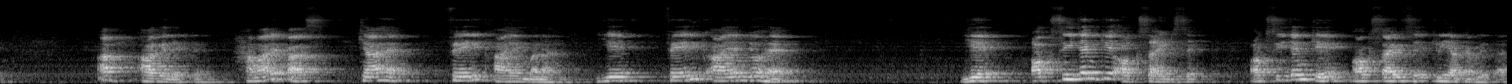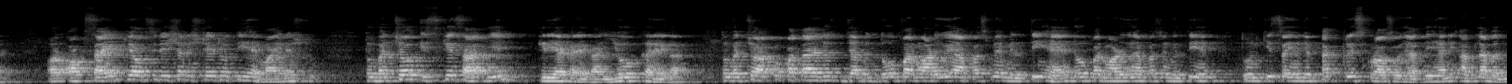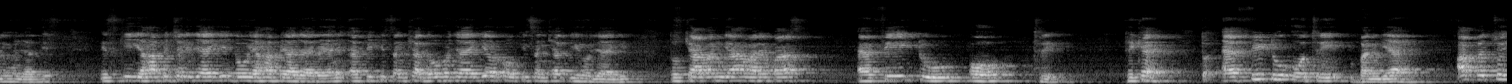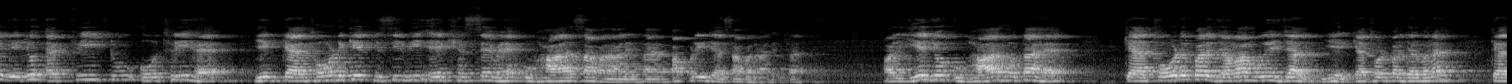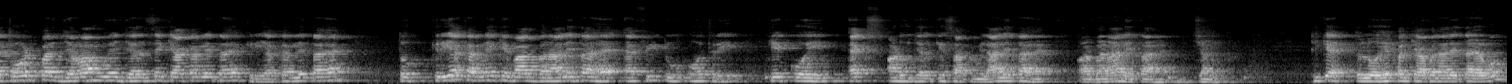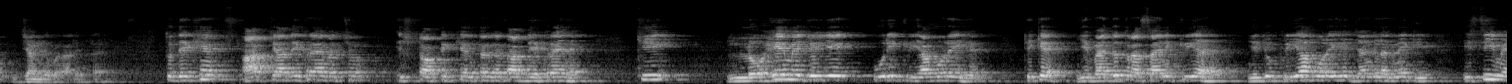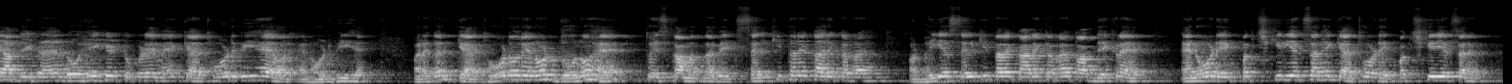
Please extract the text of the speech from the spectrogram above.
अब आगे देखते हैं। हमारे पास क्या है? फेरिक आयन बना है। ये फेरिक आयन जो है, ये ऑक्सीजन के ऑक्साइड से, ऑक्सीजन के ऑक्साइड से क्रिया कर लेता है। और ऑक्साइड की ऑक्सीडेशन स्टेट होती है माइनस टू। तो बच्चों, इसके साथ ये क्रिया करेगा, योग करेगा। तो बच्चों, आपको पता है जो जब दो परमाणुएँ आपस में मिलती हैं, दो परमाणुएँ आपस में मिलती हैं तो उनकी संयोजकता क्रिस क्रॉस हो जाती है, यानी अदला बदली हो जाती है। इसकी यहाँ पे चली जाएगी, दो यहाँ पे आ जाएगा, यानी एफ़ की संख्या दो हो जाएगी और ओ की संख्या तीन हो जाएगी। तो क्या बन गया हमारे पास? एफ़ टू ओ थ्री ठीक है? तो एफ़ टू ओ थ्री बन गया है। अब बच्चों, ये जो एफ़ टू ओ थ्री है ये कैथोड के किसी भी एक हिस्से में उभार सा बना लेता है, पपड़ी जैसा बना लेता है। और ये जो उभार होता है, कैथोड पर जमा हुए जल, ये कैथोड पर जल बना है, कैथोड पर जमा हुए जल से क्या कर लेता है? क्रिया कर लेता है। तो क्रिया करने के बाद बना लेता है Fe2O3 के कोई X अणु जल के साथ मिला लेता है और बना लेता है जंग। ठीक है? तो लोहे पर क्या बना लेता है वो? जंग बना लेता है। तो देखें, आप क्या देख रहे हैं बच्चों? इस टॉपिक के अंतर्गत आप देख रहे हैं कि लोहे में जो ये पूरी क्रिया हो रही है, ठीक है, ये वैद्युत रासायनिक क्रिया है, ये जो क्रिया हो रही है जंग लगने की, इसी में आप देख रहे हैं लोहे के टुकड़े में कैथोड भी है और एनोड भी है। और अगर कैथोड और एनोड दोनों है तो इसका मतलब एक सेल की तरह कार्य कर रहा है। और भैया, सेल की तरह कार्य कर रहा है तो आप देख रहे हैं, एनोड एक पक्ष की रिएक्शन है, कैथोड एक पक्ष की रिएक्शन है।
